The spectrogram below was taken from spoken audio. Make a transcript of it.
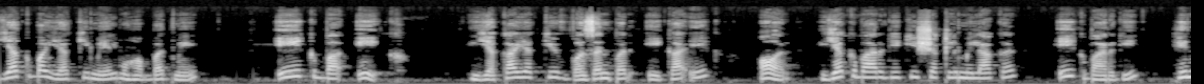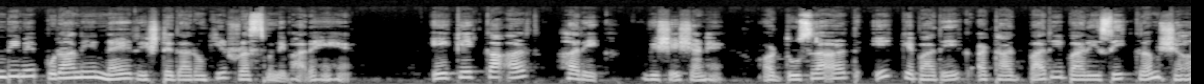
यक ब यक की मेल मोहब्बत में एक ब एक, यकायक के वज़न पर एकाएक और यक बारगी की शक्ल मिलाकर एक बारगी हिंदी में पुराने नए रिश्तेदारों की रस्म निभा रहे हैं। एक एक का अर्थ हर एक विशेषण है और दूसरा अर्थ एक के बाद एक अर्थात बारी बारी से क्रमशः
